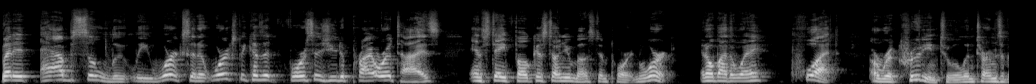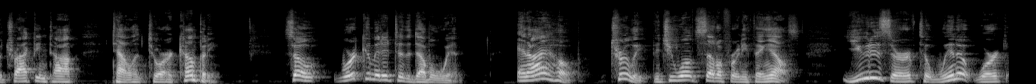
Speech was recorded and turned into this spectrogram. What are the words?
but it absolutely works. And it works because it forces you to prioritize and stay focused on your most important work. And oh, by the way, what a recruiting tool in terms of attracting top talent to our company. So we're committed to the double win. And I hope truly, that you won't settle for anything else. You deserve to win at work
